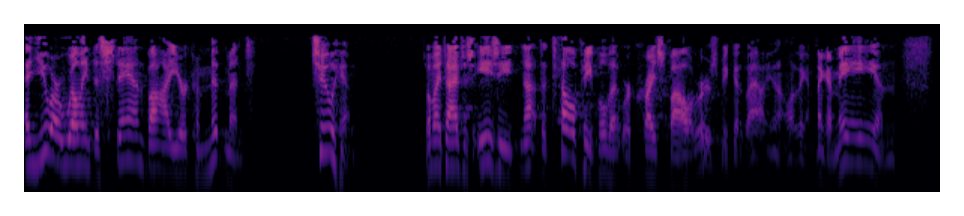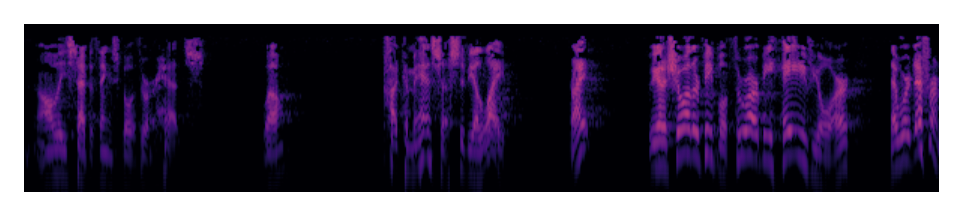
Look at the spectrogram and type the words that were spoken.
And you are willing to stand by your commitment to Him. So many times it's easy not to tell people that we're Christ followers because, wow, you know, what are they going to think of me? And all these type of things go through our heads. Well, God commands us to be a light, right? We got to show other people through our behavior that we're different.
